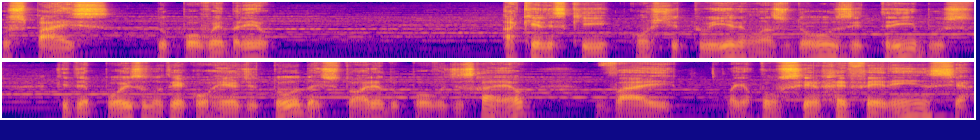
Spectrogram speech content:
os pais do povo hebreu, aqueles que constituíram as doze tribos que depois, no decorrer de toda a história do povo de Israel, vai, vão ser referência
